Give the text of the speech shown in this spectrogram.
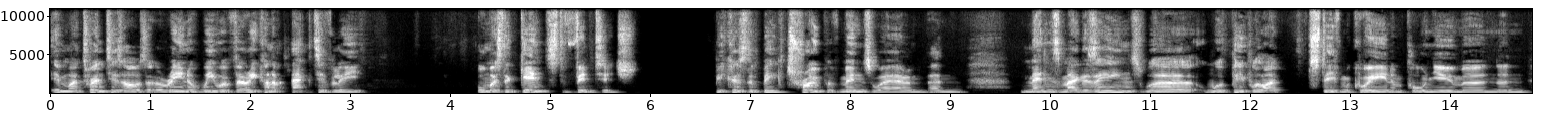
in my 20s I was at Arena, we were very kind of actively almost against vintage because the big trope of menswear and, and men's magazines were were people like Steve McQueen and Paul Newman and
